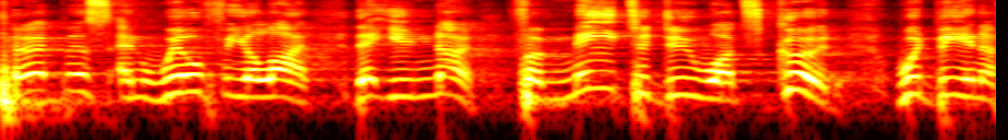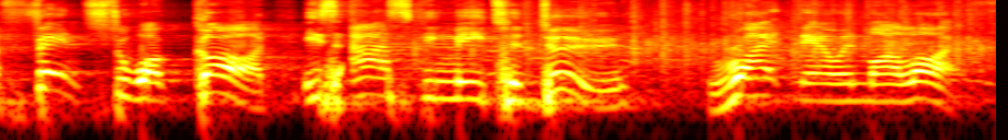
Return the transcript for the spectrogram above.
purpose and will for your life that you know, for me to do what's good would be an offense to what God is asking me to do right now in my life.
